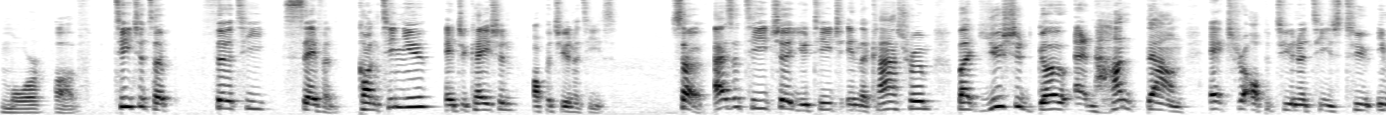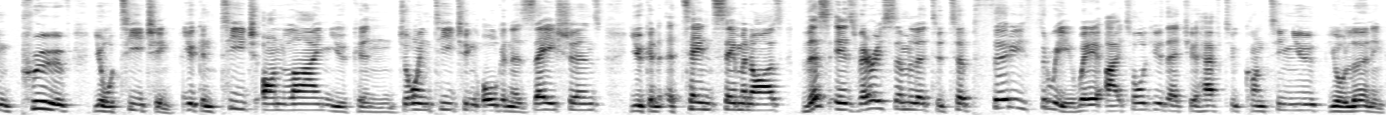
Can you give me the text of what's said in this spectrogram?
more of. Teacher tip 37. Continue education opportunities. So, as a teacher, you teach in the classroom, but you should go and hunt down extra opportunities to improve your teaching. You can teach online, you can join teaching organizations, you can attend seminars. This is very similar to tip 33, where I told you that you have to continue your learning.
